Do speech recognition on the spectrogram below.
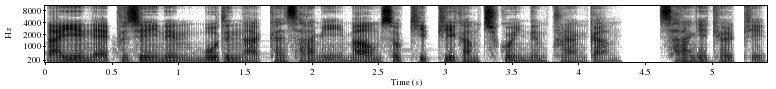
INFJ는 모든 악한 사람이 마음속 깊이 감추고 있는 불안감, 사랑의 결핍,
